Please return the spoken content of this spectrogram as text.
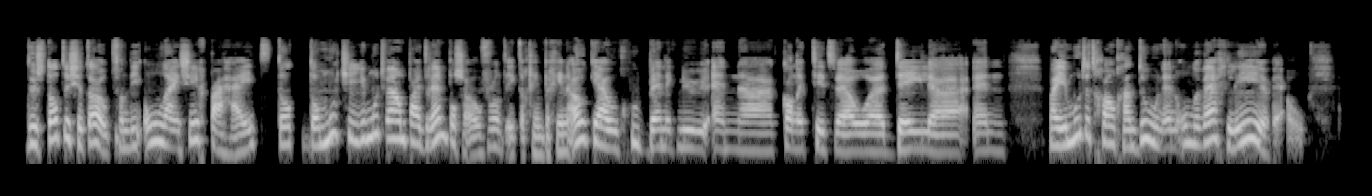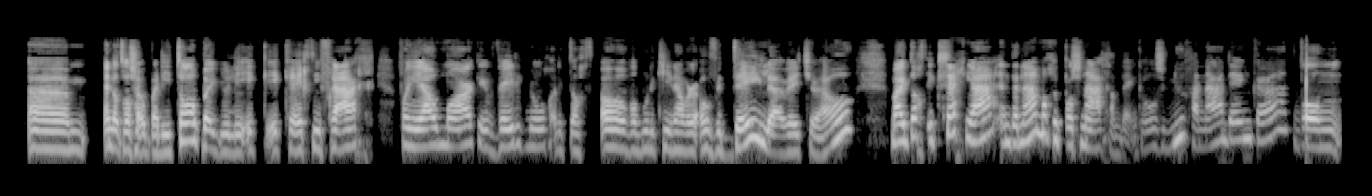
Dus dat is het ook, van die online zichtbaarheid. Dat, dan moet je, je moet wel een paar drempels over. Want ik dacht in het begin ook, ja, hoe goed ben ik nu en uh, kan ik dit wel uh, delen? En, maar je moet het gewoon gaan doen en onderweg leer je wel. Um, en dat was ook bij die talk bij jullie. Ik, ik kreeg die vraag van jou, Mark, weet ik nog. En ik dacht, oh, wat moet ik hier nou weer over delen, weet je wel? Maar ik dacht, ik zeg ja en daarna mag ik pas na gaan denken. als ik nu ga nadenken, dan.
